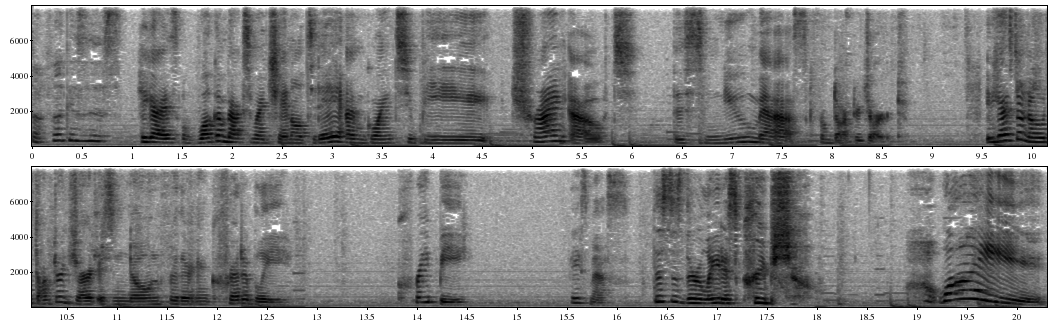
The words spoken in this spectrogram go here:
the fuck is this? Hey guys, welcome back to my channel. Today I'm going to be trying out this new mask from Dr. Jart. If you guys don't know, Dr. Jart is known for their incredibly creepy face masks. This is their latest creep show. Why?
